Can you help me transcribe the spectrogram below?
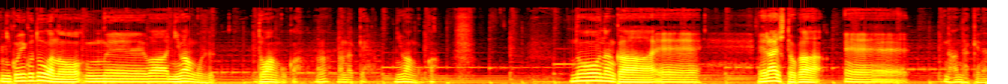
ニコニコ動画の運営は2万5ドワンゴか。ん？なんだっけ ?2 万5か。の、なんか、えー、偉い人が、えー、なんだっけな。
